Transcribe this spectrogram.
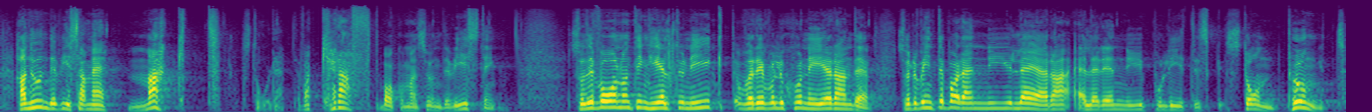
Han undervisar med makt, står det. Det var kraft bakom hans undervisning. Så det var någonting helt unikt och revolutionerande. Så det var inte bara en ny lära eller en ny politisk ståndpunkt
